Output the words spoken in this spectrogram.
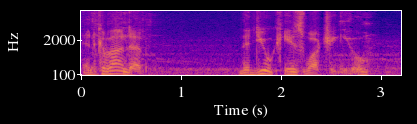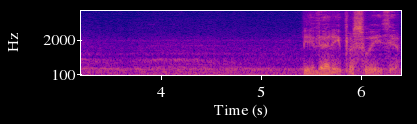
And Commander, the Duke is watching you. Be very persuasive.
